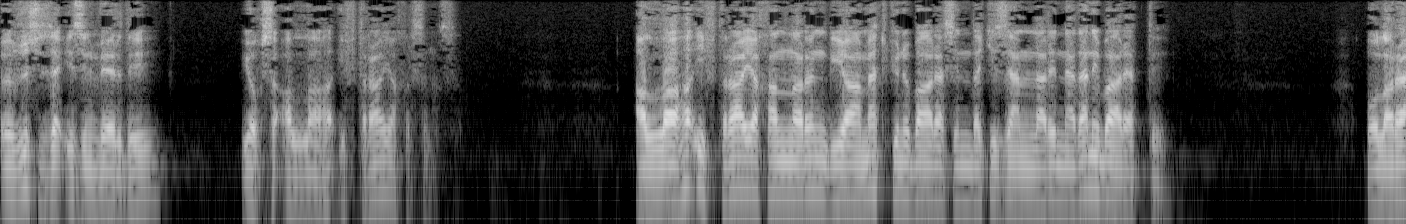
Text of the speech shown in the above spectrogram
özü sizə izin verdi, yoxsa Allaha iftira yaxırsınız? Allaha iftira yaxanların qiyamət günü barəsindəki zənləri nədən ibarətdir? onlara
